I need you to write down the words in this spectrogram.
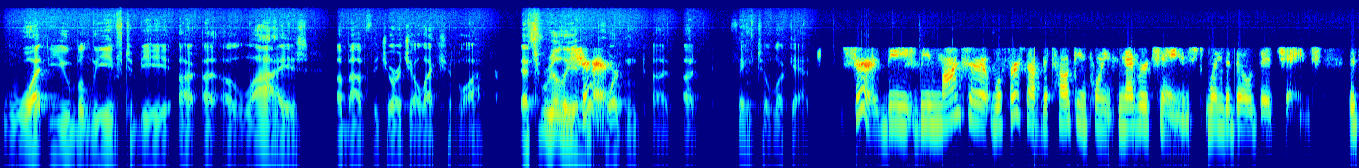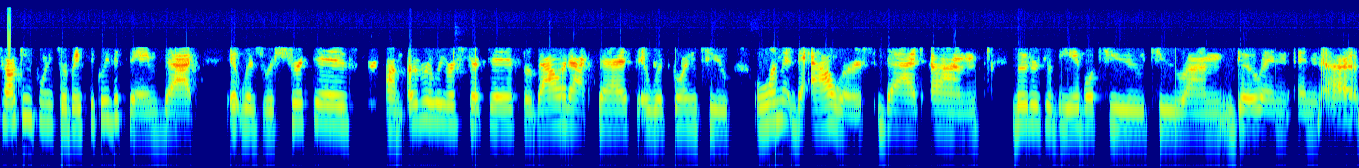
what you believe to be a, a, a lies about the Georgia election law. That's really an sure. important uh, uh, thing to look at. Sure. The the mantra. Well, first off, the talking points never changed when the bill did change. The talking points were basically the same. That it was restrictive, um, overly restrictive for ballot access. It was going to limit the hours that um, voters would be able to to um, go and, and uh,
